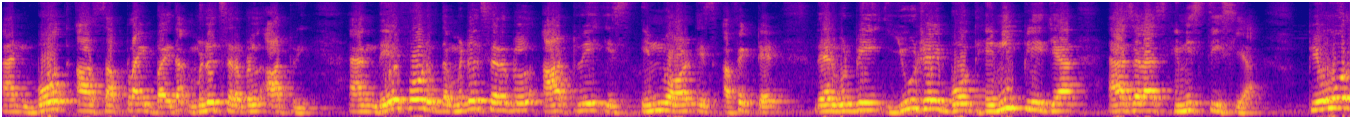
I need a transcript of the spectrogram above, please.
and both are supplied by the middle cerebral artery. And therefore if the middle cerebral artery is involved is affected there would be usually both hemiplegia as well as hemesthesia. pure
